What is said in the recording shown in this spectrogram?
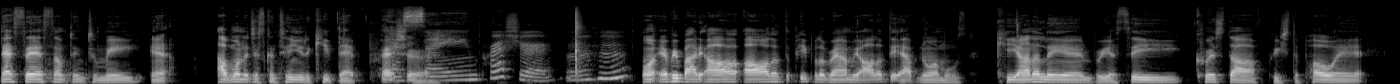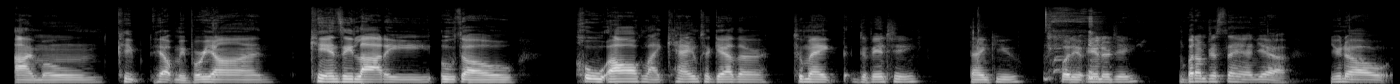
That says something to me and I want to just continue to keep that That pressure same pressure. Mm-hmm. on everybody, all all of the people around me, all of the abnormals. Kiana Lynn, Bria C, Christoph, Preach the Poet, I Moon, keep help me, Breon, Kenzie, Lottie, Uzo, who all like came together to make Da Vinci. Thank you for your energy. But I'm just saying, yeah, you know,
